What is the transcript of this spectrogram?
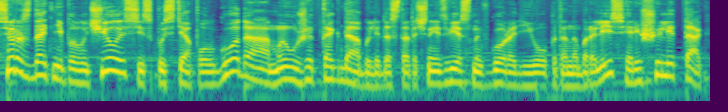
все раздать не получилось, и спустя полгода, а мы уже тогда были достаточно известны в городе и опыта набрались, решили так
